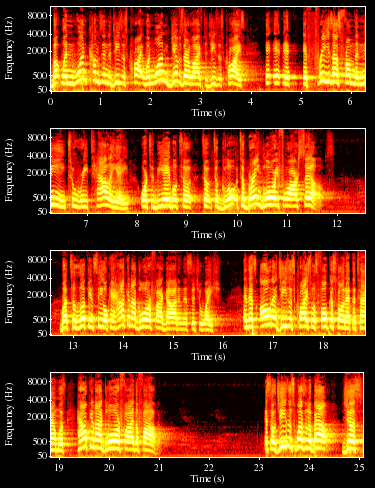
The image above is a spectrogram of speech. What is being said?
But when one comes into Jesus Christ, when one gives their life to Jesus Christ, it, it, it, it frees us from the need to retaliate or to be able to, to, to, glo- to bring glory for ourselves. But to look and see, okay, how can I glorify God in this situation? And that's all that Jesus Christ was focused on at the time was how can I glorify the Father? And so Jesus wasn't about just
